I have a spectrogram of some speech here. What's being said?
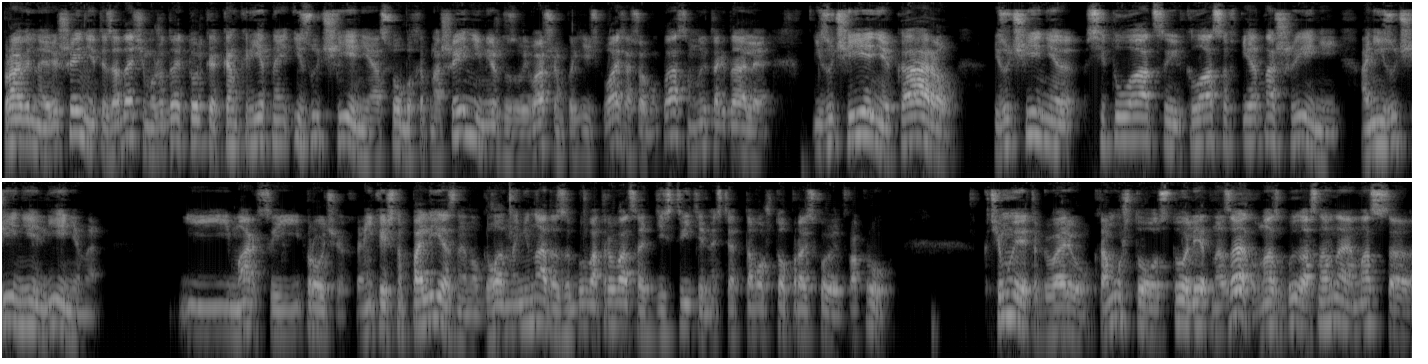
Правильное решение этой задачи может дать только конкретное изучение особых отношений между завоевавшим политическую власть, особым классом, ну и так далее. Изучение, Карл, изучение ситуации, классов и отношений, а не изучение Ленина и Маркса и прочих. Они, конечно, полезны, но главное не надо забывать отрываться от действительности, от того, что происходит вокруг. К чему я это говорю? К тому, что сто лет назад у нас была основная масса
